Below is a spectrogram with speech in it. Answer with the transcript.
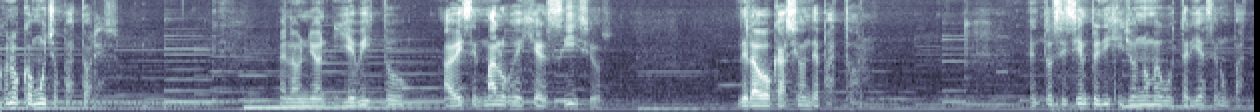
conozco a muchos pastores en la unión y he visto a veces malos ejercicios de la vocación de pastor. Entonces siempre dije, yo no me gustaría ser un pastor.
